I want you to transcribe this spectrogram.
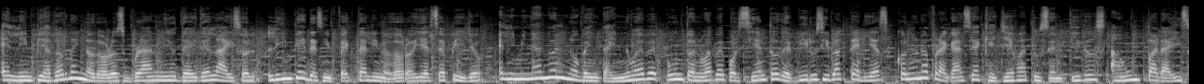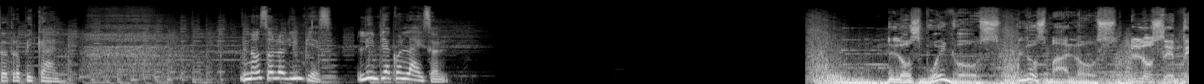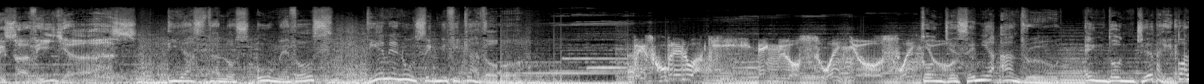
El limpiador de inodoros Brand New Day de Lysol limpia y desinfecta el inodoro y el cepillo, eliminando el 99.9% de virus y bacterias con una fragancia que lleva tus sentidos a un paraíso tropical. No solo limpies, limpia con Lysol. Los buenos, los malos, los de pesadillas y hasta los húmedos tienen un significado. Descúbrelo aquí en Los Sueños. Con Yesenia Andrew en Don Cheto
